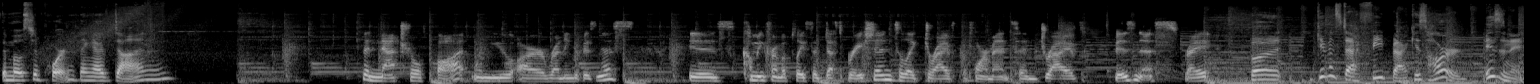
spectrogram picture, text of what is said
the most important thing I've done the natural thought when you are running a business is coming from a place of desperation to like drive performance and drive business, right? But giving staff feedback is hard, isn't it?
